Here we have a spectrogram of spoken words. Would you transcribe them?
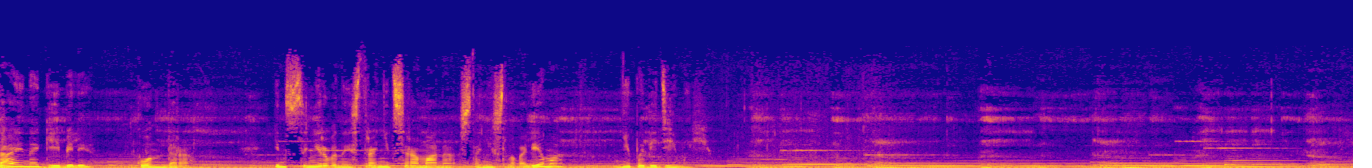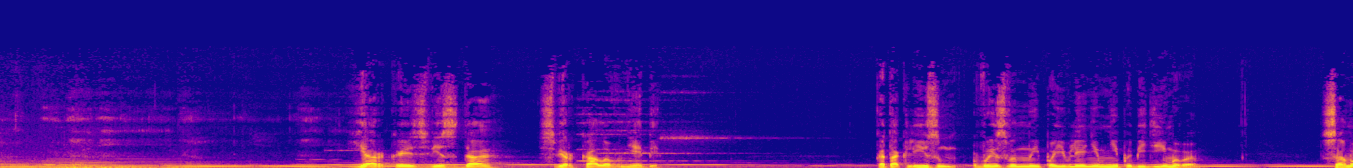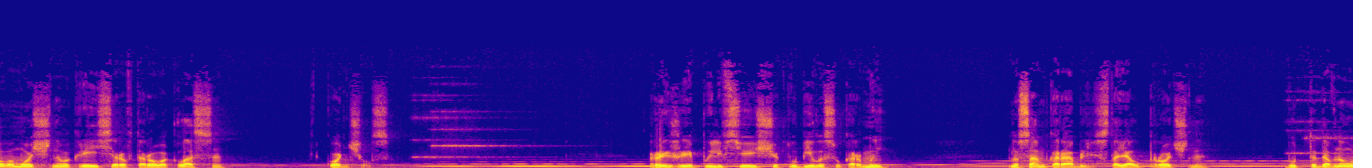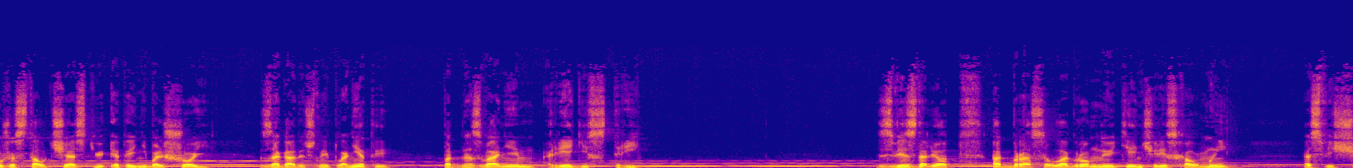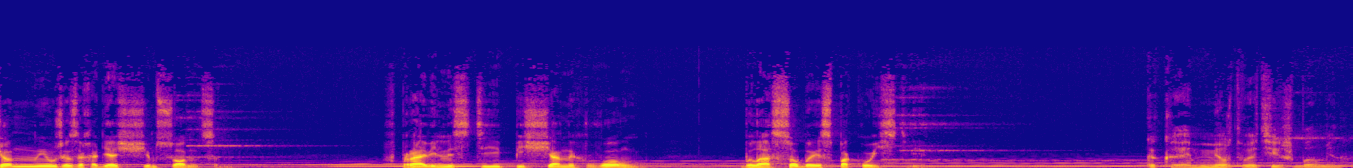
Тайна гибели Кондора. Инсценированные страницы романа Станислава Лема «Непобедимый». Яркая звезда сверкала в небе. Катаклизм, вызванный появлением непобедимого, самого мощного крейсера второго класса, кончился. Рыжая пыль все еще клубилась у кормы, но сам корабль стоял прочно, будто давно уже стал частью этой небольшой загадочной планеты под названием Регис-3. Звездолет отбрасывал огромную тень через холмы, освещенные уже заходящим солнцем. Правильности песчаных волн было особое спокойствие. Какая мертвая тишь, Балмин.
